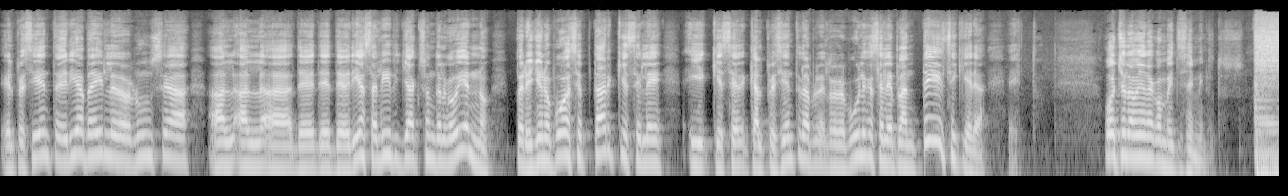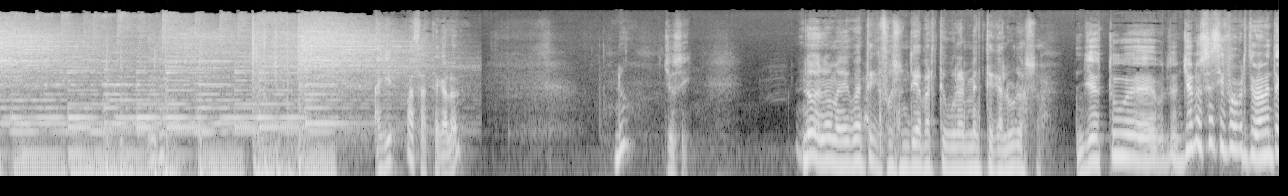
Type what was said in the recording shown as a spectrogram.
el presidente debería pedirle la renuncia, al, al de, debería salir Jackson del gobierno, pero yo no puedo aceptar que, se le, que, se, que al presidente de la, República se le plantee siquiera esto. 8 de la mañana con 26 minutos. ¿Ayer pasaste calor? No. Yo sí. No, no, me di cuenta que fue un día particularmente caluroso. Yo estuve, yo no sé si fue particularmente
